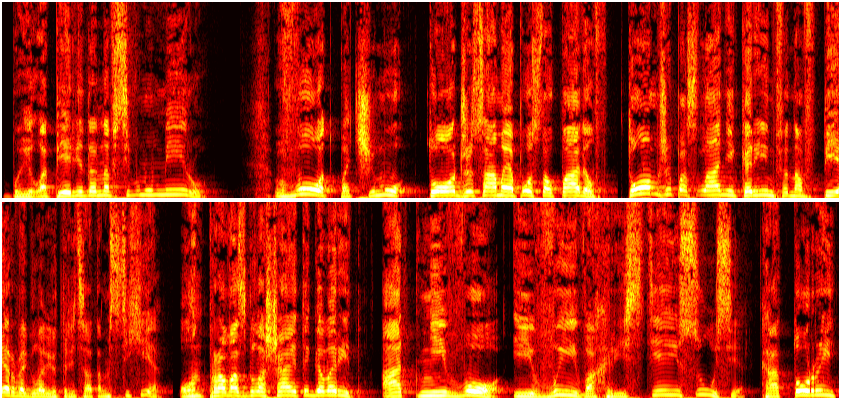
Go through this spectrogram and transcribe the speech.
было передано всему миру. Вот почему тот же самый апостол Павел в том же послании Коринфянам в первой главе 30 стихе он провозглашает и говорит, от Него и вы во Христе Иисусе, который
